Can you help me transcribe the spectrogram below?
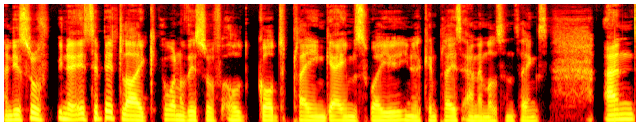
And you sort of you know it's a bit like one of these sort of old god playing games where you you know can place animals and things and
